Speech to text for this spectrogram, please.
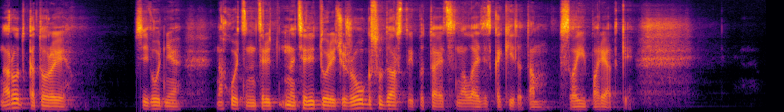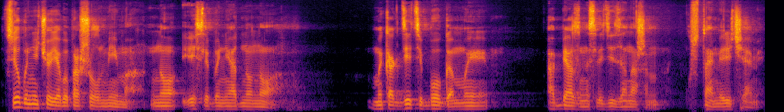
Народ, который сегодня находится на территории чужого государства и пытается наладить какие-то там свои порядки. Все бы ничего, я бы прошел мимо, но если бы не одно «но». Мы, как дети Бога, мы обязаны следить за нашим устами, речами.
